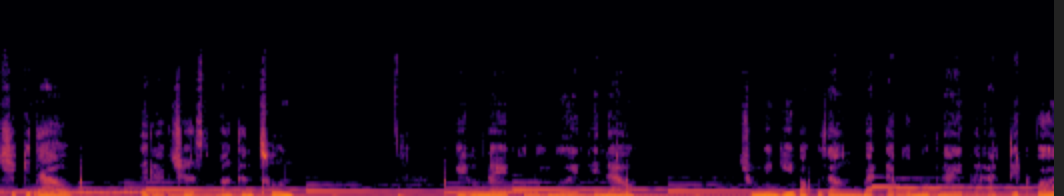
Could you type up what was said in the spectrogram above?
check it out. Đây là Just Bangtan Ngày hôm nay của mọi người thế nào? Chúng mình hy vọng rằng bạn đã có một ngày thật là tuyệt vời.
